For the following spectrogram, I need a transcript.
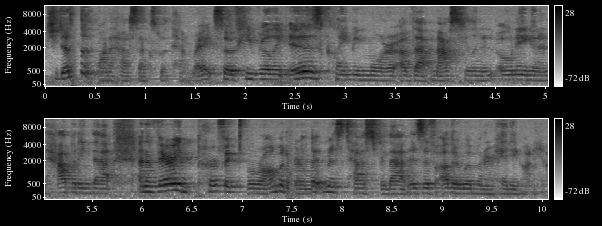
she doesn't want to have sex with him, right? So, if he really is claiming more of that masculine and owning and inhabiting that, and a very perfect barometer, litmus test for that is if other women are hitting on him,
